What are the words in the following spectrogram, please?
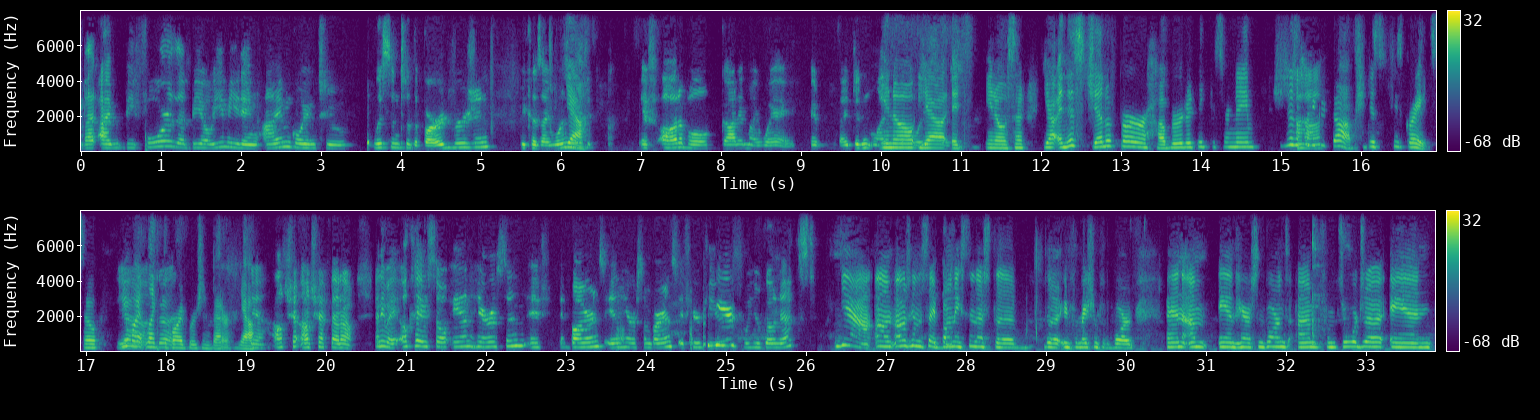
but I'm before the BOE meeting. I'm going to listen to the Bard version because I wondered Yeah. if Audible got in my way. If I didn't like, you know, yeah, it's you know, so yeah, and this Jennifer Hubbard, I think is her name. She does a Uh-huh. pretty good job. She just she's great. So you Yeah, might like the good. Bard version better. Yeah. Yeah, I'll check. I'll check that out. Anyway, okay. So Ann Harrison, if Barnes, Ann Harrison Barnes, if you're here, will you go next? Yeah, um, I was going to say Bonnie sent us the the information for the board, and I'm Ann Harrison Barnes. I'm from Georgia, and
